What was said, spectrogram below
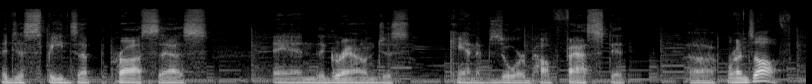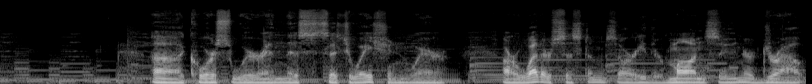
it just speeds up the process, and the ground just can't absorb how fast it uh, runs off. Uh, of course, we're in this situation where our weather systems are either monsoon or drought,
